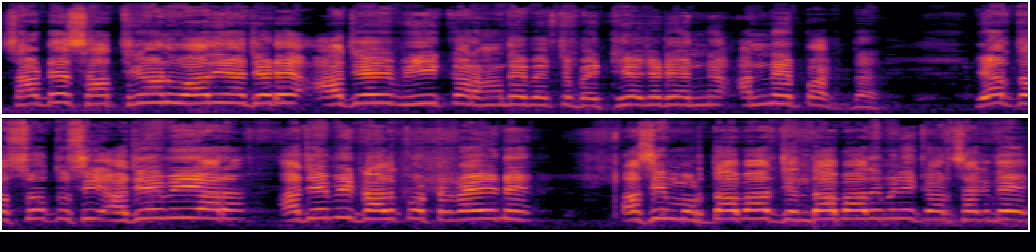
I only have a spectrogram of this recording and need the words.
ਸਾਡੇ ਸਾਥੀਆਂ ਨੂੰ ਆਦੇ ਆ ਜਿਹੜੇ ਅਜੇ ਵੀ ਘਰਾਂ ਦੇ ਵਿੱਚ ਬੈਠੇ ਆ ਜਿਹੜੇ ਅੰਨੇ- ਅੰਨੇ ਭਗਤ ਆ। ਯਾਰ ਦੱਸੋ ਤੁਸੀਂ ਅਜੇ ਵੀ ਯਾਰ, ਅਜੇ ਵੀ ਗੱਲ ਘੁੱਟ ਰਹੇ ਨੇ। ਅਸੀਂ ਮੁਰਦਾਬਾਦ, ਜਿੰਦਾਬਾਦ ਵੀ ਨਹੀਂ ਕਰ ਸਕਦੇ।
